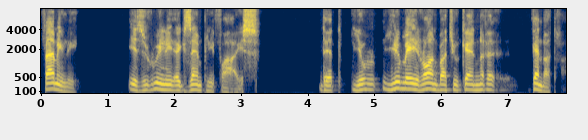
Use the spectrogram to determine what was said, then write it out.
family is really exemplifies that you you may run, but you can uh, cannot hide.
